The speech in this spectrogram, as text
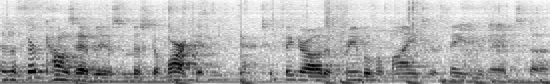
And the third concept is Mr. Market, to figure out a frame of mind to think that uh,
